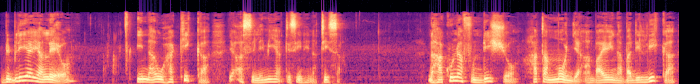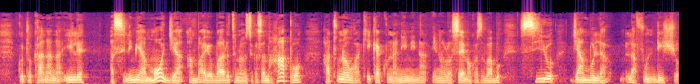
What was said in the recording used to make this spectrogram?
Biblia ya leo ina uhakika ya asilimia 99 na hakuna fundisho hata moja ambayo inabadilika kutokana na ile asilimia moja ambayo bado tunaweza kusema hapo hatuna uhakika kuna nini inalosema kwa sababu sio jambo la, la fundisho.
